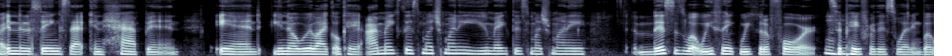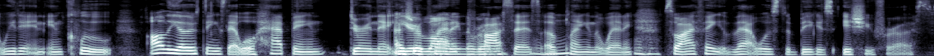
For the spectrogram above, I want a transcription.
Right. and the things that can happen. And, you know, we're like, okay, I make this much money, you make this much money. This is what we think we could afford Mm-hmm. to pay for this wedding. But we didn't include all the other things that will happen during that As year long the. Mm-hmm. process of planning the wedding. So I think that was the biggest issue for us.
